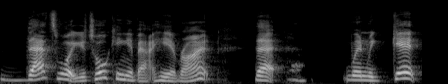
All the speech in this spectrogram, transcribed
that's what you're talking about here, right? That yeah. when we get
